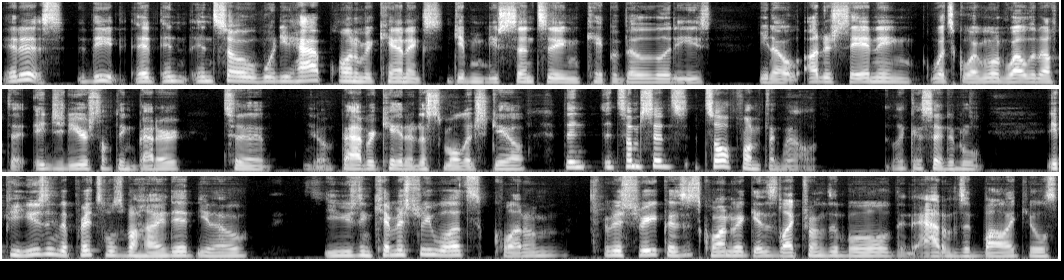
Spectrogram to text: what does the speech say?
It is indeed. And, and and so when you have quantum mechanics giving you sensing capabilities, you know, understanding what's going on well enough to engineer something better to, you know, fabricate at a smaller scale, then in some sense it's all quantum technology. Like I said, I mean, if you're using the principles behind it, you know, you're using chemistry, well, it's quantum chemistry because it's quantum, it's electrons involved and atoms and molecules.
